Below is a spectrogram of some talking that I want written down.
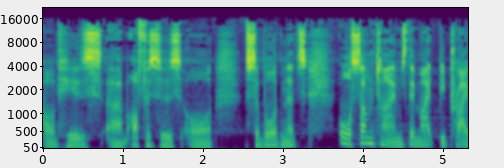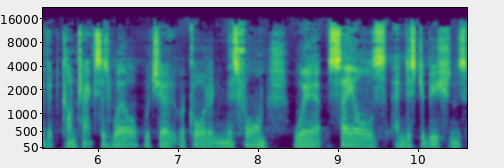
of his um, officers or subordinates. Or sometimes there might be private contracts as well, which are recorded in this form, where sales and distributions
